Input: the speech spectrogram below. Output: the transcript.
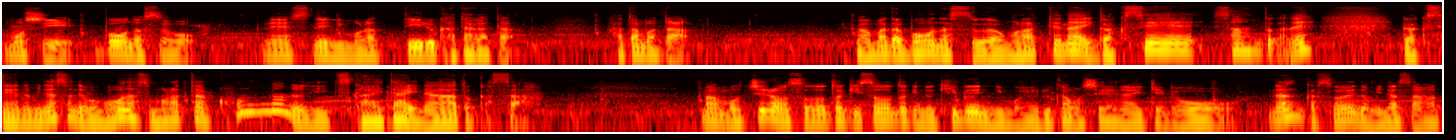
もしボーナスをねすでにもらっている方々はたまた、まあ、まだボーナスはもらってない学生さんとかね学生の皆さんでもボーナスもらったらこんなのに使いたいなとかさまあもちろんその時その時の気分にもよるかもしれないけどなんかそういうの皆さんあっ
